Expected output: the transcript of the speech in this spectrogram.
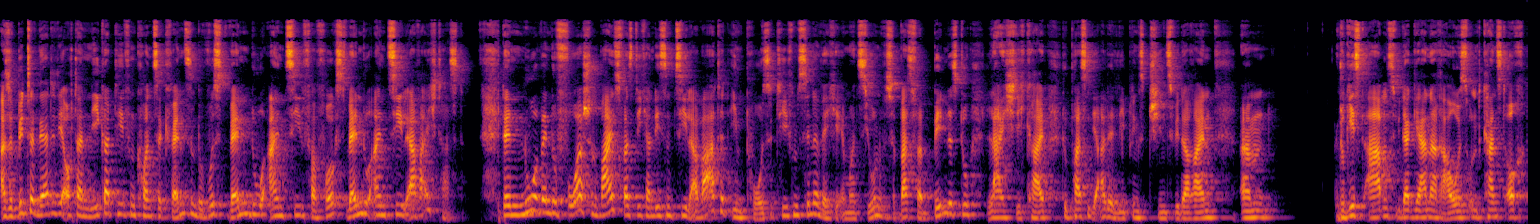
Also bitte werde dir auch deinen negativen Konsequenzen bewusst, wenn du ein Ziel verfolgst, wenn du ein Ziel erreicht hast. Denn nur wenn du vorher schon weißt, was dich an diesem Ziel erwartet, im positiven Sinne, welche Emotionen, was verbindest du? Leichtigkeit, du passen dir alle Lieblingsjeans wieder rein. Ähm, du gehst abends wieder gerne raus und kannst auch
